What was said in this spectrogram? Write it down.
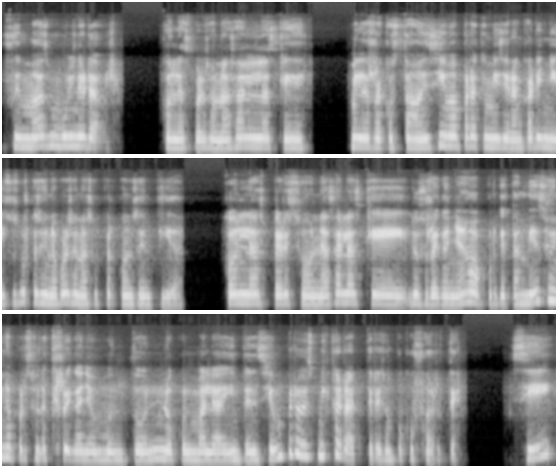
fui más vulnerable, con las personas a las que me les recostaba encima para que me hicieran cariñitos porque soy una persona súper consentida con las personas a las que los regañaba, porque también soy una persona que regaña un montón, no con mala intención, pero es mi carácter, es un poco fuerte. ¿Sí?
